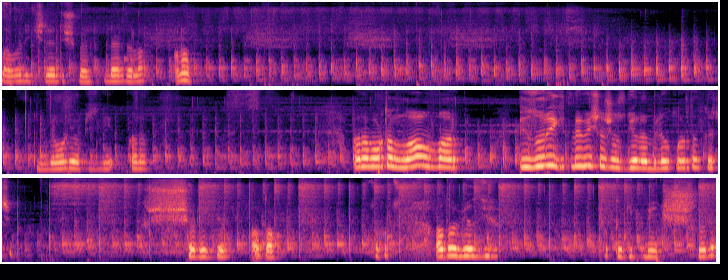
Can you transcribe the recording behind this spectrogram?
Lavın içine düşme. Nerede lan? Anam. Ne oluyor biz niye? Anam. Anam orada lav var. Biz oraya gitmemeye çalışıyoruz gelen bloklardan kaçıp. Şöyle gidelim. Adam. Adam yazıyor. Çok da gitmiyor. Şöyle.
